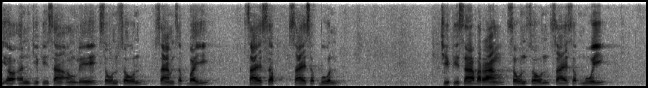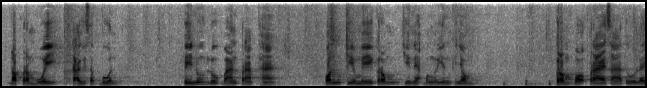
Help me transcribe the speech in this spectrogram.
ERN ជាភាសាអង់គ្លេស00 33 40 44ជាភាសាបារាំង00 41 16 94ពេលនោះលោកបានប្រាប់ថាប៉ុនជាមេក្រុមជាអ្នកបង្រៀនខ្ញុំក្រុមបកប្រែសារតួលេខ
